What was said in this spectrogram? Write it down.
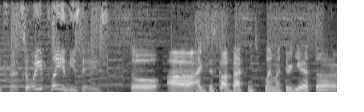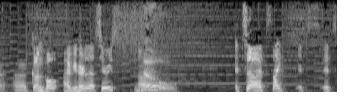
Man. So what are you playing these days? So uh, I just got back into playing my 3DS uh, uh, Gunvolt. Have you heard of that series? No. Um, it's uh, it's like it's it's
